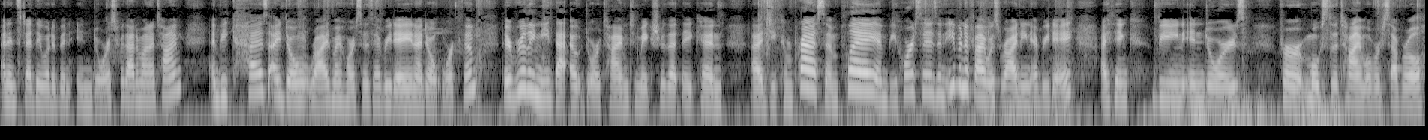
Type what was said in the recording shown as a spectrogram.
and instead they would have been indoors for that amount of time. And because I don't ride my horses every day and I don't work them, they really need that outdoor time to make sure that they can uh, decompress and play and be horses. And even if I was riding every day, I think being indoors for most of the time over several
